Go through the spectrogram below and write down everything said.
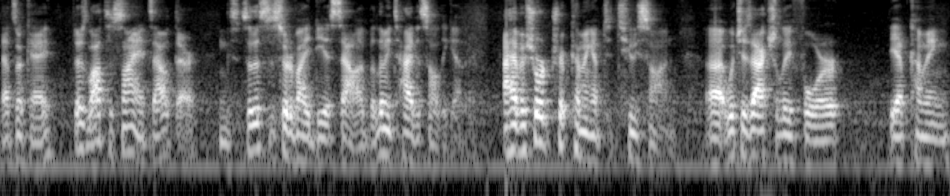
That's okay. There's lots of science out there. So this is sort of idea salad, but let me tie this all together. I have a short trip coming up to Tucson, uh, which is actually for the upcoming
